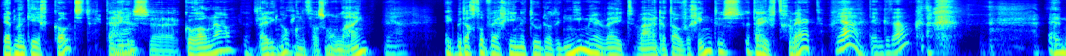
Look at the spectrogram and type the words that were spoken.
Je hebt me een keer gecoacht tijdens ja. corona, dat weet ik nog, want het was online. Ja. Ik bedacht op weg hier naartoe dat ik niet meer weet waar dat over ging, dus het heeft gewerkt. Ja, ik denk het ook. en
